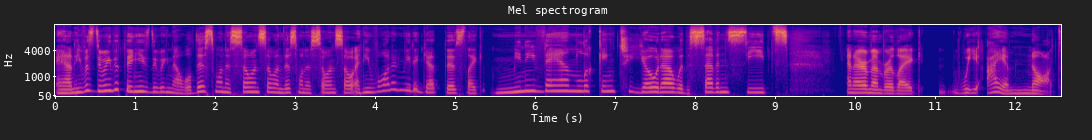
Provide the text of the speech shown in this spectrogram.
and he was doing the thing he's doing now. Well, this one is so and so, and this one is so and so. And he wanted me to get this like minivan looking Toyota with seven seats. And I remember like, we, I am not.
